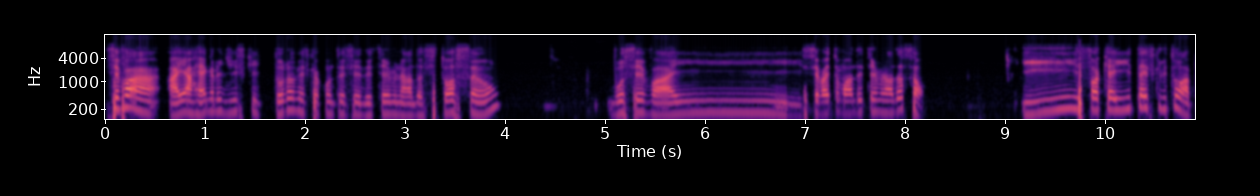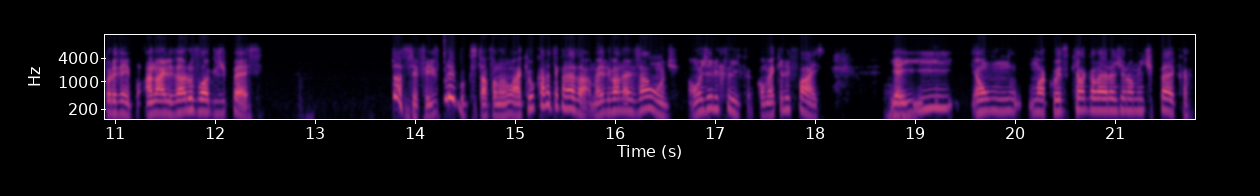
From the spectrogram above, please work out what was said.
Você vai, aí a regra diz que toda vez que acontecer determinada situação, você vai você vai tomar uma determinada ação. E só que aí tá escrito lá, por exemplo, analisar os logs de PS. Então, você fez o playbook, você tá falando lá que o cara tem que analisar, mas ele vai analisar onde? Onde ele clica? Como é que ele faz? E aí é um, uma coisa que a galera geralmente peca.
